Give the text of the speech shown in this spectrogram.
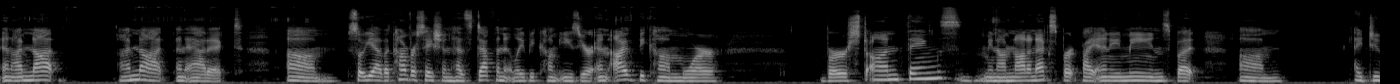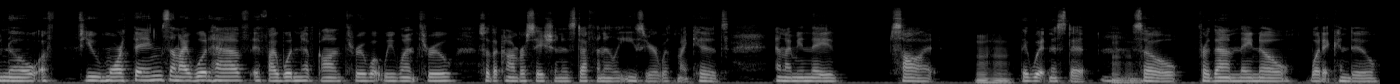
and I'm not, I'm not an addict. Um, so yeah, the conversation has definitely become easier, and I've become more versed on things. I mean, I'm not an expert by any means, but um, I do know a few more things than I would have if I wouldn't have gone through what we went through. So the conversation is definitely easier with my kids. And I mean, they saw it, mm-hmm. they witnessed it. Mm-hmm. So for them, they know what it can do.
